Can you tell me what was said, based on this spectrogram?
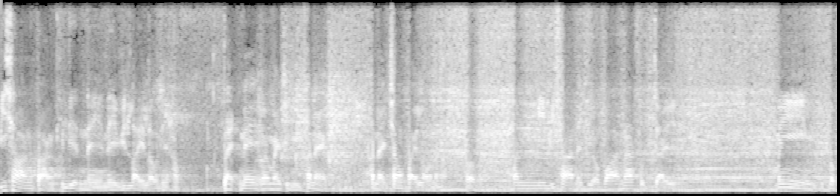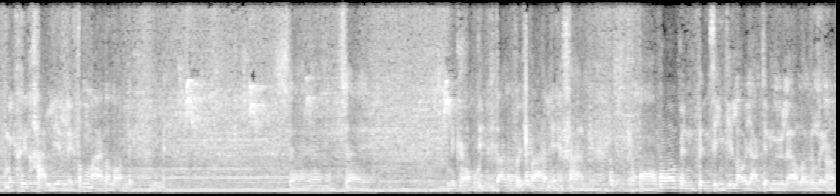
วิชาต่างๆที่เรียนในในวิทยาลัยเราเนี่ยครับในในหมายถึงแผนกแผนกช่างไฟเรานะครับๆครับ มันมีวิชาไหนที่แบบว่าน่าสนใจ ไม่แบบไม่เคยขาดเรียนเลยต้องมาตลอดเลยมีไหมใช่น่าสนใจ นึกอการอกไหมติดตั้งไฟฟ้าในอาคารเนี่ยครับอ๋อเพราะว่าเป็นเป็นสิ่งที่เราอยากจะรู้อยู่แล้วเราก็เลยครับ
